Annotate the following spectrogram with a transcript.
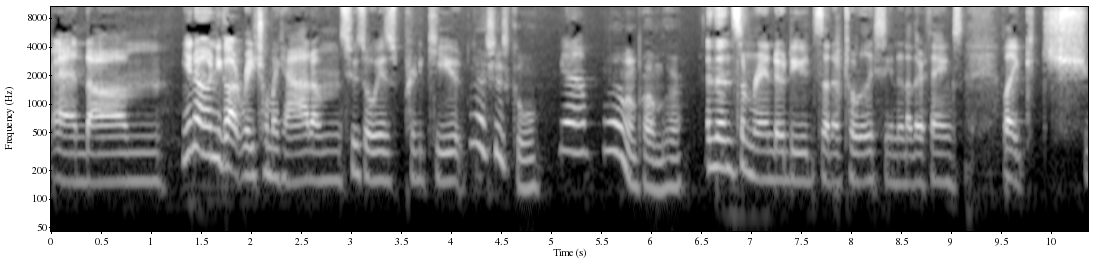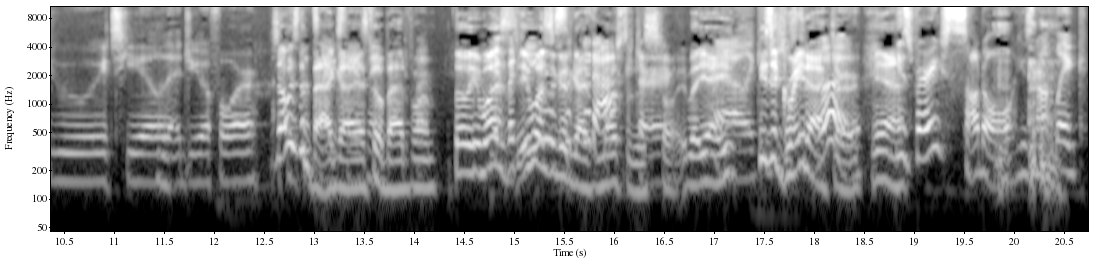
and um, you know, and you got Rachel McAdams, who's always pretty cute, Yeah, she's cool. Yeah, I have no problem with her. And then some rando dudes that I've totally seen in other things, like Chiwetel Ejiofor. He's always the bad guy. I feel bad for him. Though he was but he was a he's good guy for most of the story. But yeah, he- like, he's, a just great actor. good. Yeah. he's very subtle. He's not like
